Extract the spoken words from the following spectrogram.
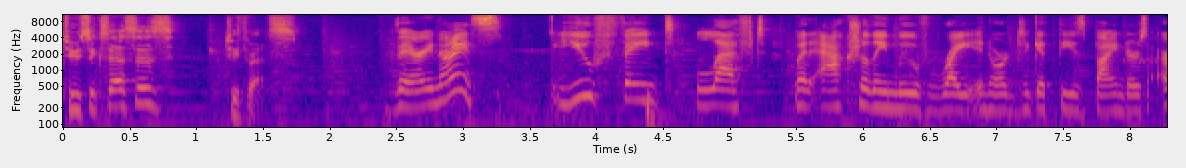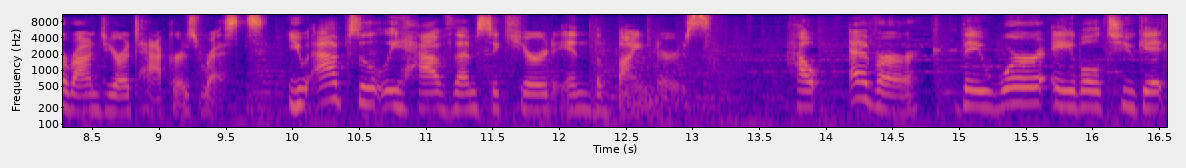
Two successes, two threats. Very nice. You feint left, but actually move right in order to get these binders around your attacker's wrists. You absolutely have them secured in the binders. However, they were able to get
